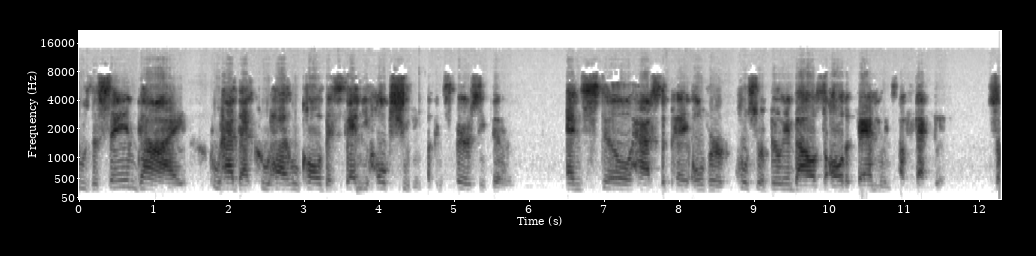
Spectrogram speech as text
who's the same guy who had that who had who called the Sandy Hook shooting a conspiracy theory, and still has to pay over close to a billion dollars to all the families affected. So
